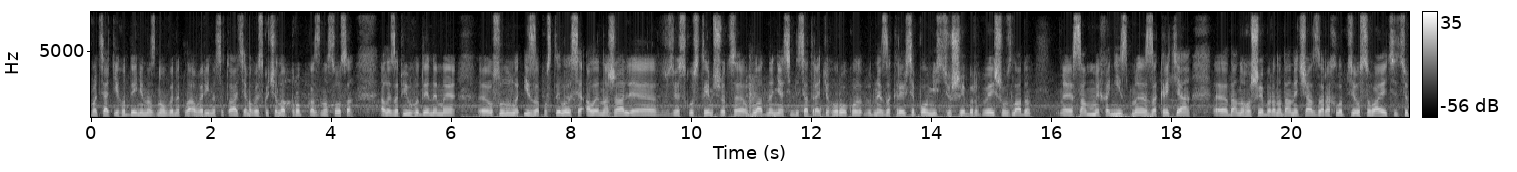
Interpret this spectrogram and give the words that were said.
в 20-й годині нас знову виникла аварійна ситуація. Вискочила пробка з насоса, але за півгодини ми е, усунули і запустилися. Але на жаль, е, в зв'язку з тим, що це обладнання 73-го року не закрився повністю шибер, вийшов з ладу. е, Сам механізм закриття даного шибера на даний час зараз хлопці усувають цю-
